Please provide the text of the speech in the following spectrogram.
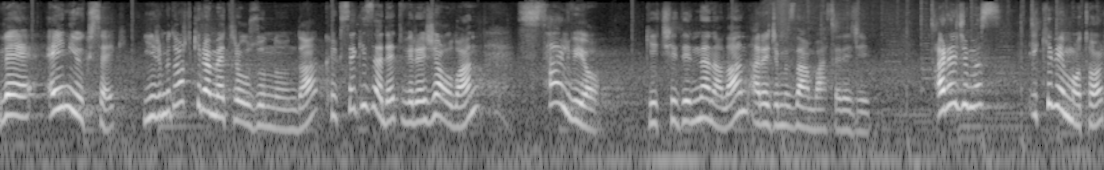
ve en yüksek 24 kilometre uzunluğunda 48 adet virajı olan Stelvio geçidinden alan aracımızdan bahsedeceğim. Aracımız 2000 motor,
